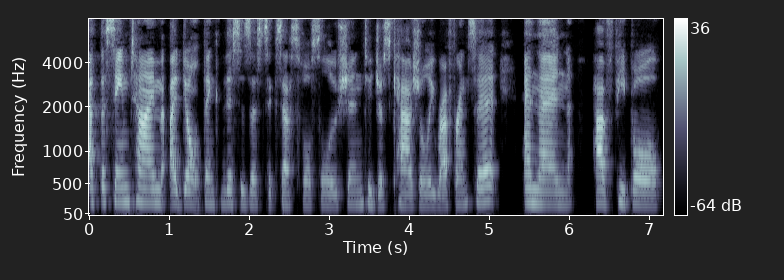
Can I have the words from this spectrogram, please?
at the same time i don't think this is a successful solution to just casually reference it and then have people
